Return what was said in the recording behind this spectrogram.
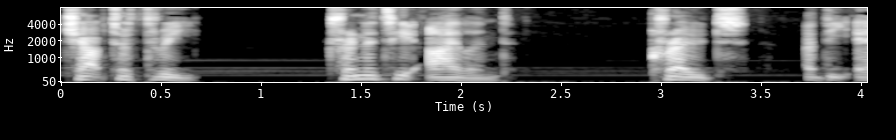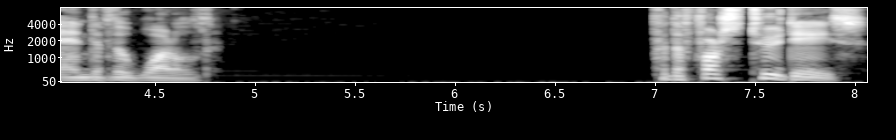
Chapter 3 Trinity Island. Crowds at the End of the World. For the first two days,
